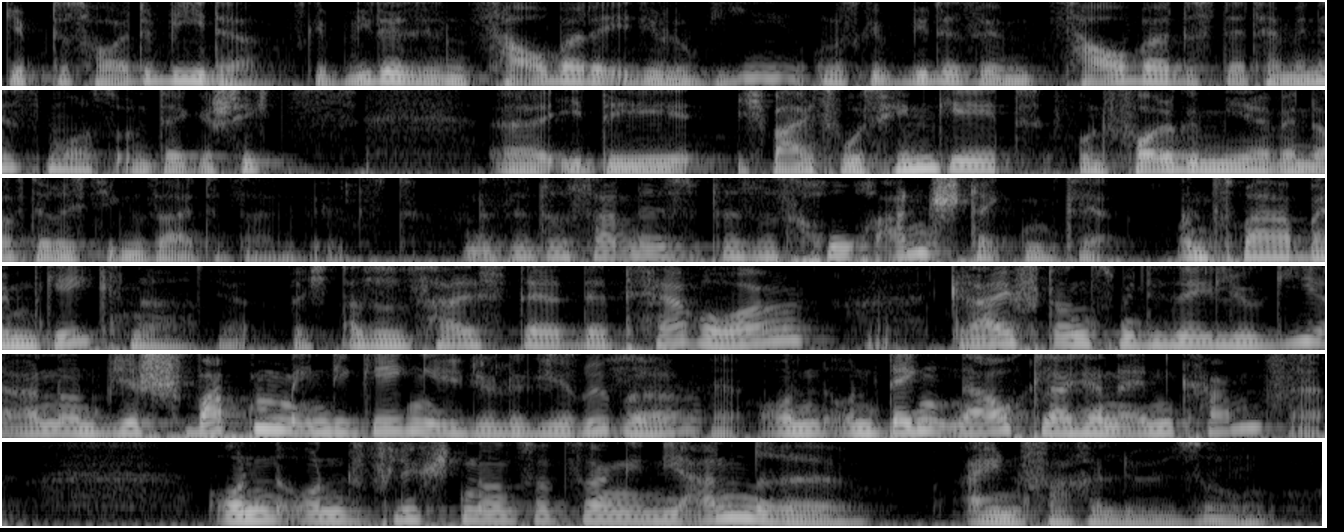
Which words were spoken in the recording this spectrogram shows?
gibt es heute wieder. Es gibt wieder diesen Zauber der Ideologie und es gibt wieder diesen Zauber des Determinismus und der Geschichtsidee, ich weiß, wo es hingeht und folge mir, wenn du auf der richtigen Seite sein willst. Und das Interessante ist, das ist hoch ansteckend. Ja. Und zwar beim Gegner. Ja, richtig. Also das heißt, der, der Terror ja. greift uns mit dieser Ideologie an und wir schwappen in die Gegenideologie richtig. rüber ja. und, und denken auch gleich an Endkampf und, und flüchten uns sozusagen in die andere einfache Lösung. Mhm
